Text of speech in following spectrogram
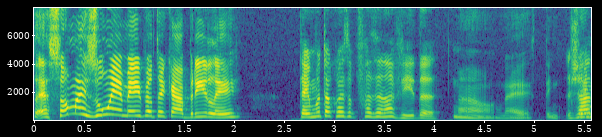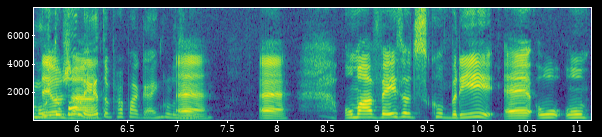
é só mais um e-mail pra eu ter que abrir e ler. Tem muita coisa pra fazer na vida. Não, né, tem, Já tem deu, muito já. boleto pra pagar, inclusive. É. É. Uma vez eu descobri é, o, o,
